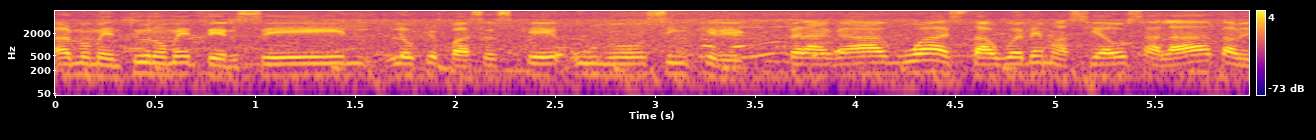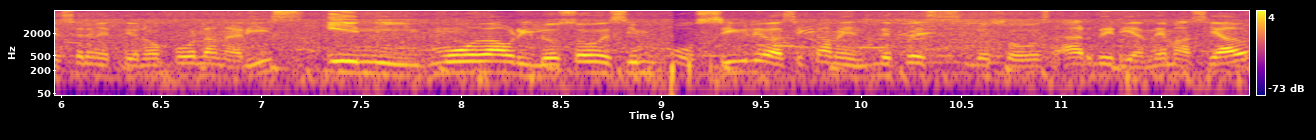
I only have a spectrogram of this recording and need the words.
al momento de uno meterse, lo que pasa es que uno sin querer traga agua, esta agua es demasiado salada, tal vez se le metió uno por la nariz y ni modo abrir los ojos, es imposible, básicamente pues los ojos arderían demasiado.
